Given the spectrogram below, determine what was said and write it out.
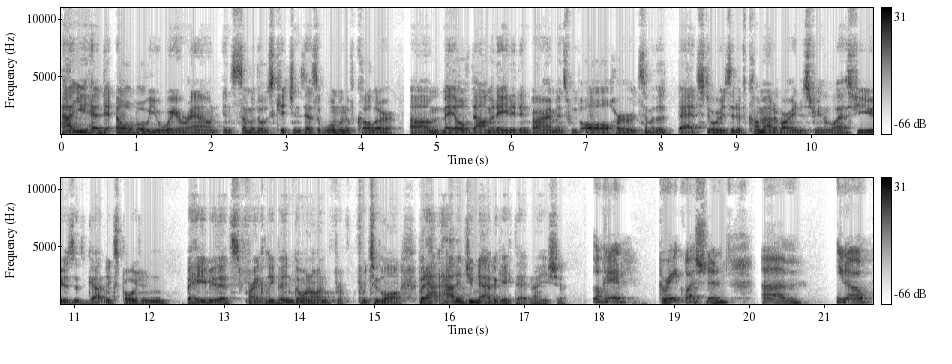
how you had to elbow your way around in some of those kitchens as a woman of color, um, male dominated environments. We've all heard some of the bad stories that have come out of our industry in the last few years that's gotten exposure and behavior that's frankly been going on for, for too long. But how, how did you navigate that, Nyesha? Okay. Great question. Um, you know,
